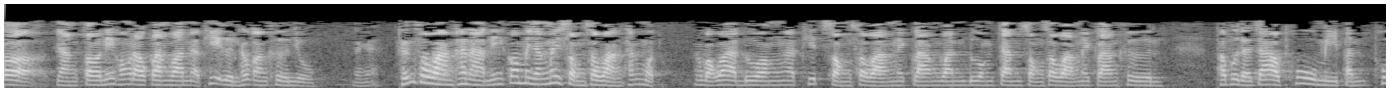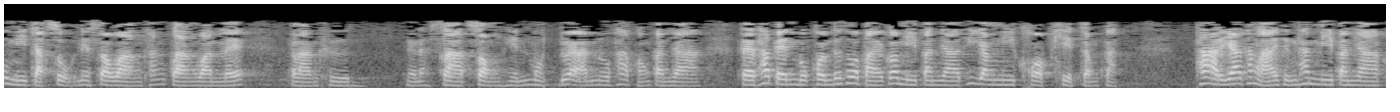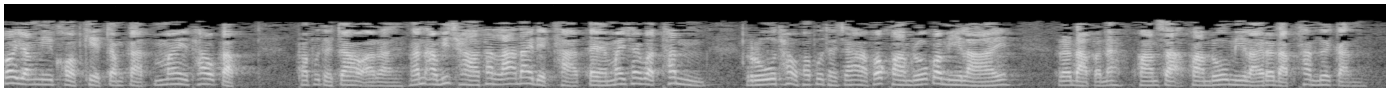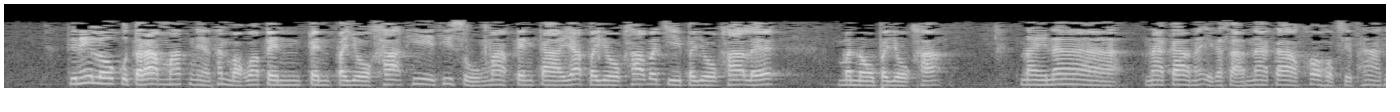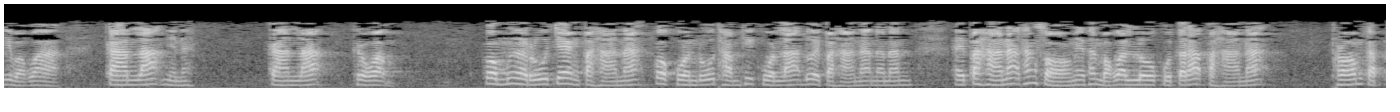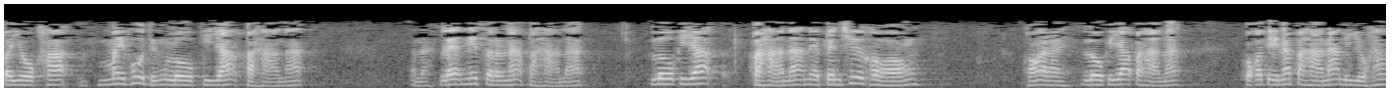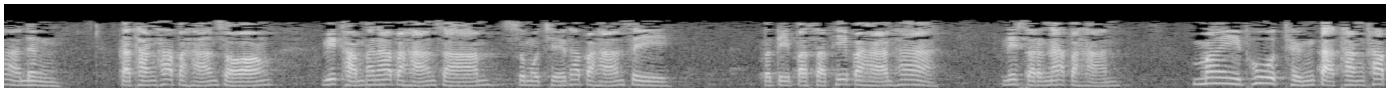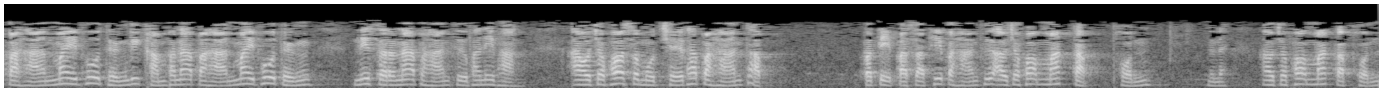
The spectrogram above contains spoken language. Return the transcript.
ก็อย่างตอนนี้ของเรากลางวันอะที่อื่นเขากลางคืนอยู่อย่างเงี้ยถึงสว่างขนาดนี้ก็ยังไม่ส่องสว่างทั้งหมดเขาบอกว่าดวงอาทิตย์ส่องสว่างในกลางวัน ดวงจันทร์ส่องสว่างในกลางคืน พระพุทธเจ้าผู้มีผู้มีจักษุเนี่ยสว่างทั้งกลางวันและกลางคืนเนี่ยนะศาสตร์ส่องเห็นหมดด้วยอนุภาพของปัญญา แต่ถ้าเป็นบุคคลทั่วไปก็มีปัญญาที่ยังมีขอบเขตจำกัด ถ้าอริยะทั้งหลายถึงท่านมีปัญญาก็ยังมีขอบเขตจำกัดไม่เท่ากับพระพุทธเจ้าอะไรเพราะนั้นอวิชชาท่านละได้เด็ดขาด แต่ไม่ใช่ว่าท่านรู้เท่าพระพุทธเจ้า เพราะความรู้ก็มีหลายระดับนะความสะความรู้มีหลายระดับขั้นด้วยกัน ทีนี้โลกุตระมักเนี่ยท่านบอกว่าเป็นเป็นประโยคะที่ที่สูงมาก เป็นกายะประโยคะวจีประโยคะและมโนประโยคะ ในหน้า หน้าเก้านะ เอกสารหน้าเก้าข้อหกสิบห้าที่บอกว่า การละเนี่ยนะการละคือว่าก็เมื่อรู้แจ้งปหานะ ก็ควรรู้ธรรมที่ควรละด้วยปหานะนั้นไอปหานะทั้งสองเนี่ยท่านบอกว่าโลกุตระปหานะ พร้อมกับประโยคะไม่พูดถึงโลกิยะปหานะนะและนิสรณะปหานะ โลกิยะปหานะเนี่ยเป็นชื่อของของอะไร โลกิยะปหานะ ปกตินะปหานะมีอยู่ห้าหนึ่งกระทางข้าปะหารสองวิขำพนาปะหารสามสมุเฉทปะหารสี่ปฏิปัสสัทธิปะหารห้านิสรณะปะหาร ไม่พูดถึงตะทางข้าปะหาร ไม่พูดถึงวิขำพนาปะหาร ไม่พูดถึงนิสรณะปะหารคือพระนิพพานเอาเฉพาะสมุเฉทปะหารกับปฏิปัสสัทธิปะหารคือเอาเฉพาะมรรคกับผลเนี่ยนะเอาเฉพาะมรรคกับผล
